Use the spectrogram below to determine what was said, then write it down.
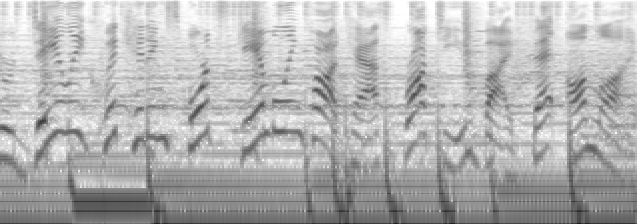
your daily quick hitting sports gambling podcast brought to you by Bet Online.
